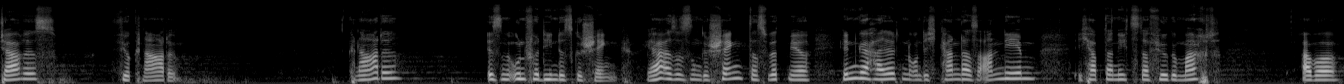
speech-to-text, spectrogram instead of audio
charis für Gnade. Gnade ist ein unverdientes Geschenk. Ja, also es ist ein Geschenk, das wird mir hingehalten und ich kann das annehmen. Ich habe da nichts dafür gemacht, aber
